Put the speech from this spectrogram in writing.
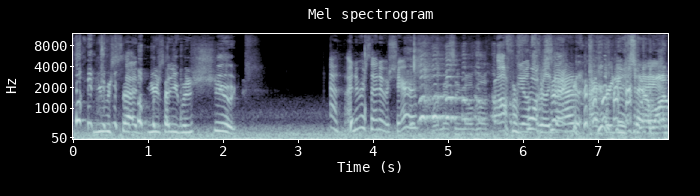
You said you said you would shoot. Yeah, I never said it was sheriff. We're missing Nogla. Oh, for You know fuck's really sake! bad? I heard you say Yeah, Won-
